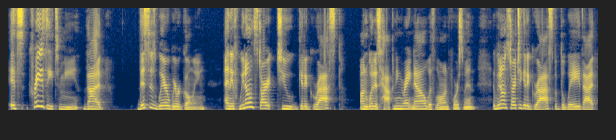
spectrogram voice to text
it's crazy to me that this is where we're going. And if we don't start to get a grasp on what is happening right now with law enforcement, if we don't start to get a grasp of the way that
